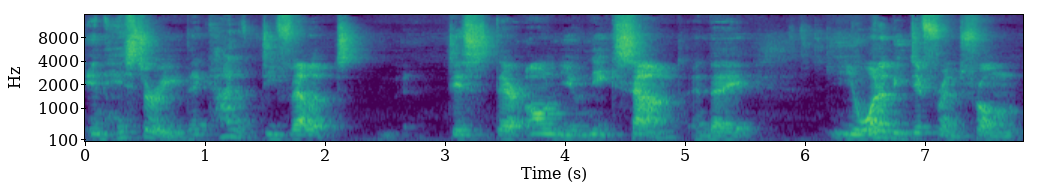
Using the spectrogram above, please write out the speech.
in history they kind of developed this their own unique sound. And they you want to be different from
